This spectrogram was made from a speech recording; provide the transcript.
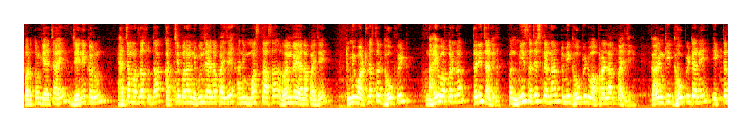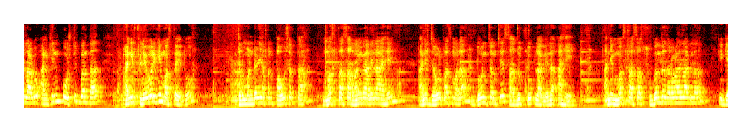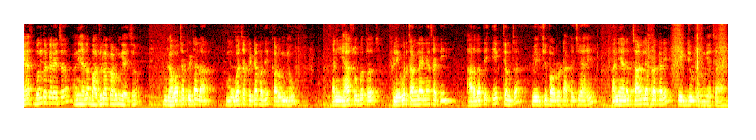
परतून घ्यायचं आहे. जेणेकरून ह्याच्यामधला सुद्धा कच्चेपणा निघून जायला पाहिजे आणि मस्त असा रंग यायला पाहिजे. तुम्ही वाटलंच तर गहू पीठ नाही वापरलं तरी चालेल. पण मी सजेस्ट करणार तुम्ही गहू पीठ वापरायलाच पाहिजे. कारण की गहू पिठाने एकतर लाडू आणखीन पौष्टिक बनतात आणि फ्लेवरही मस्त येतो. तर मंडळी आपण पाहू शकता मस्त असा रंग आलेला आहे आणि जवळपास मला दोन चमचे साजूक तूप लागलेलं आहे. आणि मस्त असा सुगंध दरवळायला लागलं की गॅस बंद करायचं आणि ह्याला बाजूला काढून घ्यायचं. गव्हाच्या पिठाला मुगाच्या पिठामध्ये काढून घेऊ. आणि ह्यासोबतच फ्लेवर चांगला येण्यासाठी अर्धा ते एक चमचा वेलची पावडर टाकायची आहे आणि ह्याला चांगल्या प्रकारे एकजीव करून घ्यायचा आहे.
